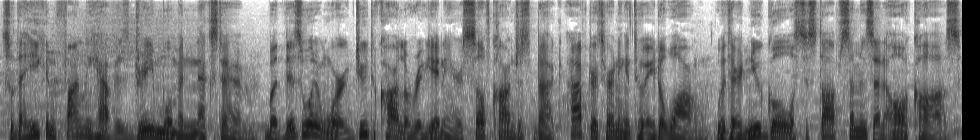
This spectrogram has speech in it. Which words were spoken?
so that he can finally have his dream woman next to him. But this wouldn't work due to Carla regaining her self-conscious back after turning into Ada Wong, with their new goal was to stop Simmons at all costs,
